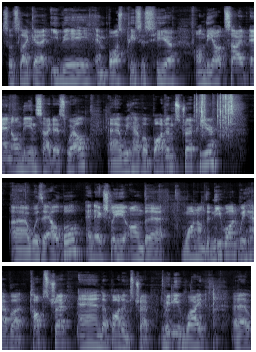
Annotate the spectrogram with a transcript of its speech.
so it's like a EVA embossed pieces here on the outside and on the inside as well. Uh, we have a bottom strap here uh, with the elbow and actually on the one on the knee one we have a top strap and a bottom strap. Really wide uh,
